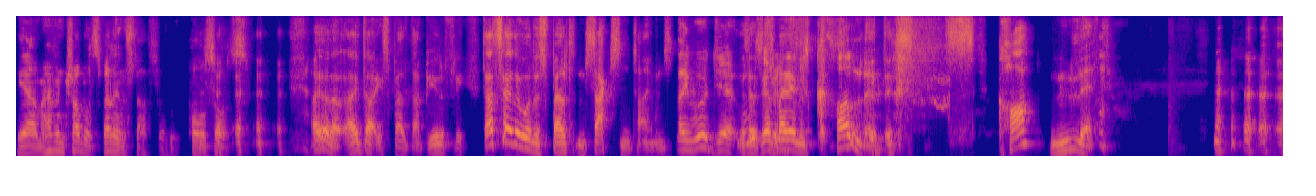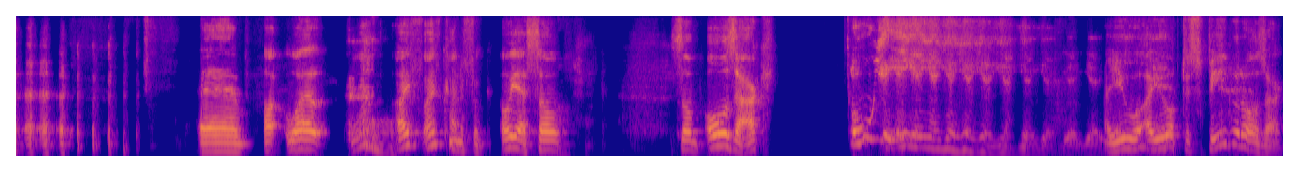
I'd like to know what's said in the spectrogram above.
Yeah, I'm having trouble spelling stuff and all sorts. I don't know. I thought you spelled that beautifully. That's how they would have spelt it in Saxon times. they would, yeah. Says, yes, my name is Conleth. It's Conleth. um, uh, well, I've I've kind of forg Oh yeah, so so Ozark. Oh yeah, yeah, yeah, yeah, yeah, yeah, yeah, yeah, yeah, yeah, yeah. Are you are you up to speed with Ozark?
